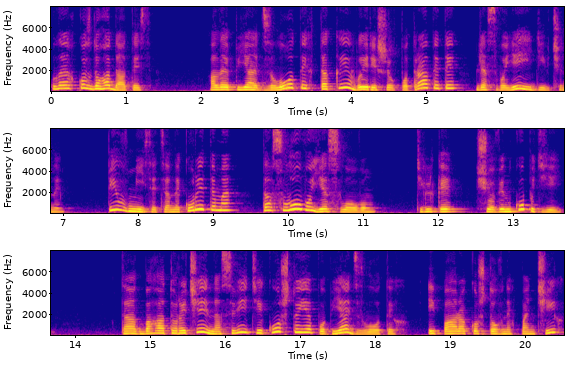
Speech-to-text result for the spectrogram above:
легко здогадатись. Але п'ять злотих таки вирішив потратити для своєї дівчини. Півмісяця не куритиме, та слово є словом. Тільки що він купить їй? Так багато речей на світі коштує по п'ять злотих, і пара коштовних панчіх,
